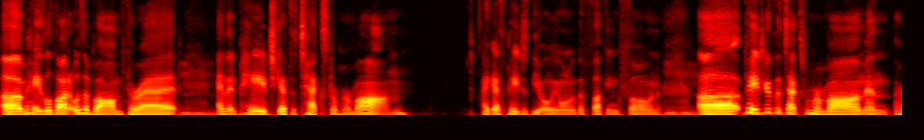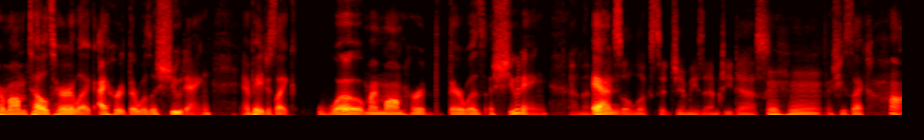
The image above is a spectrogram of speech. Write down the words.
um, Hazel thought it was a bomb threat, Mhm. and then Paige gets a text from her mom. I guess Paige is the only one with a fucking phone. Mhm. Uh, Paige gets a text from her mom, and her mom tells her like, "I heard there was a shooting," and Paige is like, "Whoa, my mom heard that there was a shooting." and then and- Hazel looks at Jimmy's empty desk. hmm She's like, "Huh."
